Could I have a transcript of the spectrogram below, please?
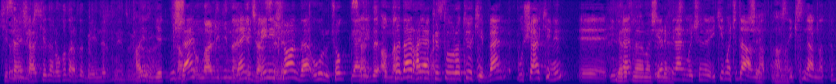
Ki sen Söyleyemeyiz. Şarkı'dan o kadar da beğenirdin Edu'yu Hayır, değil mi? 70 Şampiyonlar Ligi'nden ben, geçen beni sene. şu anda Uğur çok yani de o anlattın kadar yani hayal maçları. kırıklığına uğratıyor ki ben bu Şalke'nin e, Inter, Yarı final maçını, yarı evet. final maçını iki maçı da Şey, anlattım aslında. anlattın. İkisini de anlattım.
